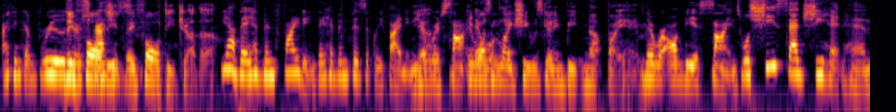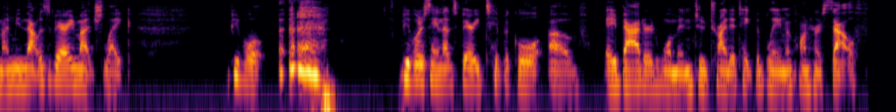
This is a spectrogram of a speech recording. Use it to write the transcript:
i think a bruise They or fought. E- scratches they fought each other. yeah they had been fighting they had been physically fighting Yeah. there were signs It wasn't like she was getting beaten up by him. there were obvious signs. Well, she said she hit him. I mean, that was very much like people people are saying that's very typical of a battered woman to try to take the blame upon herself.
